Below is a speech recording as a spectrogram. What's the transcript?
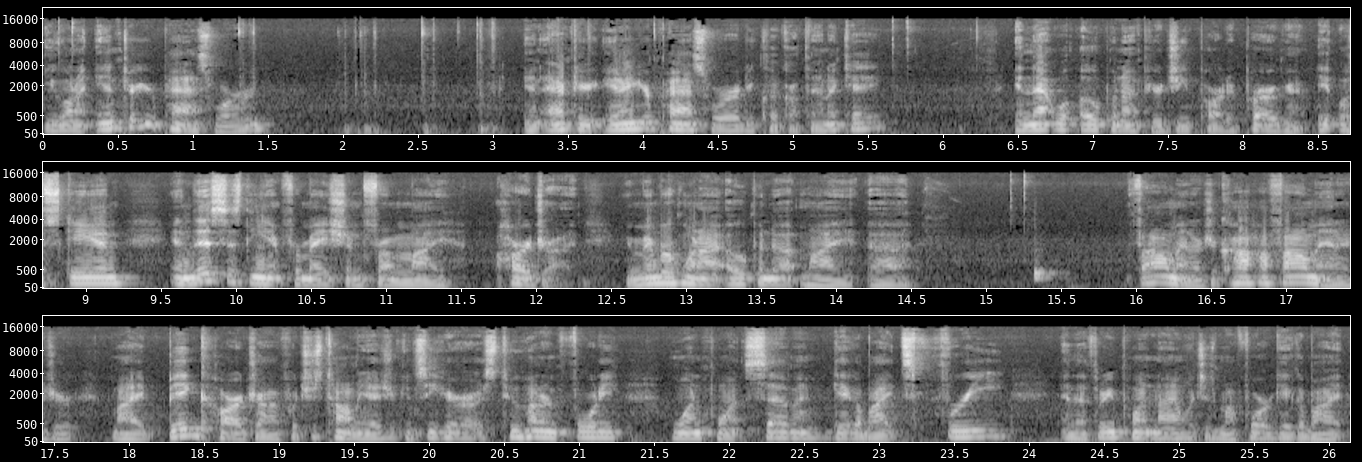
You want to enter your password and after you enter your password you click authenticate and that will open up your gparted program. It will scan and this is the information from my hard drive. Remember when I opened up my uh, file manager, Caja file manager, my big hard drive, which is Tommy, as you can see here, is 241.7 gigabytes free and the 3.9 which is my 4 gigabyte.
